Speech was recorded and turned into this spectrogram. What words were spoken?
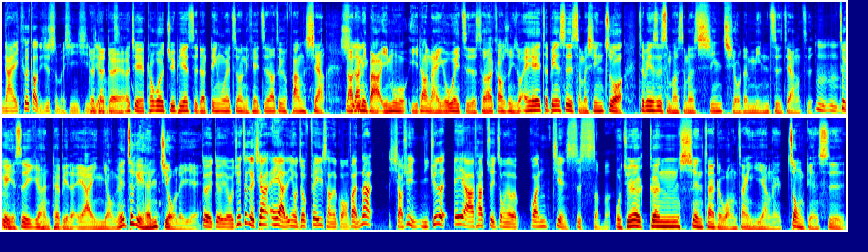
哪一颗到底是什么星星。对对对，而且透过 GPS 的定位之后，你可以知道这个方向。然后当你把荧幕移到哪一个位置的时候，它告诉你说：“哎、欸，这边是什么星座？这边是什么什么星球的名字？”这样子，嗯，嗯嗯，这个也是一个很特别的 AR 应用，可是这个也很久了耶。对对对，我觉得这个像 AR 的应用就非常的广泛。那小旭，你觉得 AR 它最重要的关键是什么？我觉得跟现在的网站一样，哎，重点是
